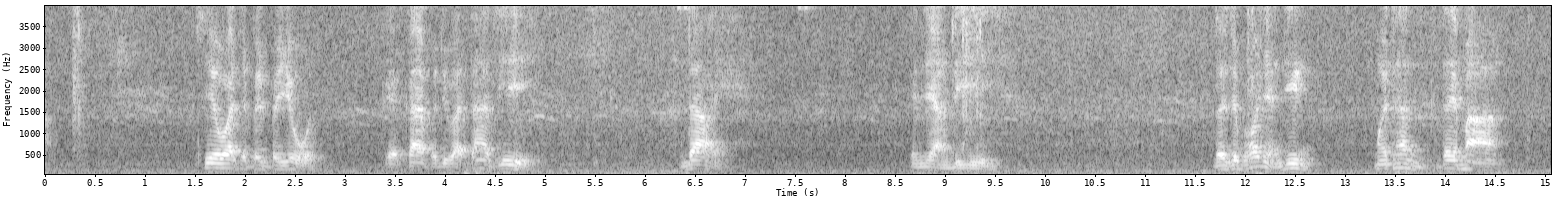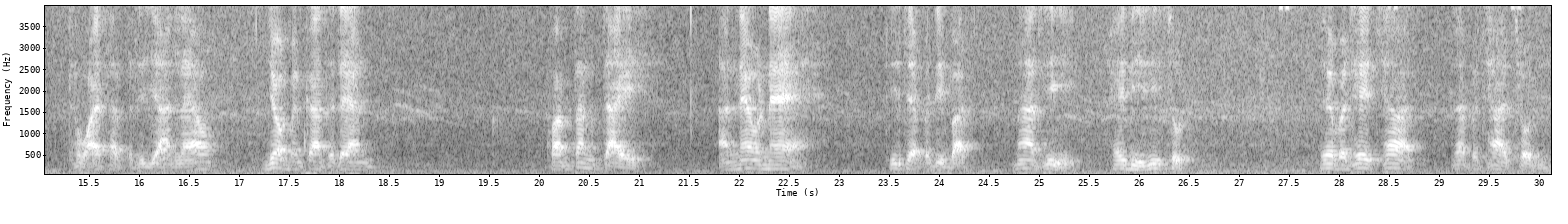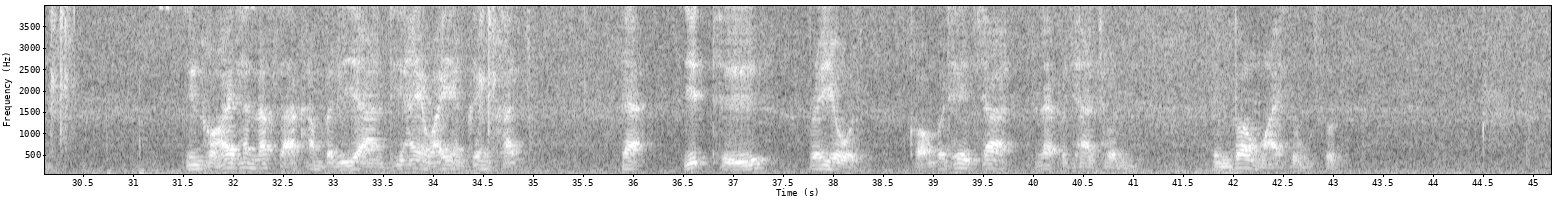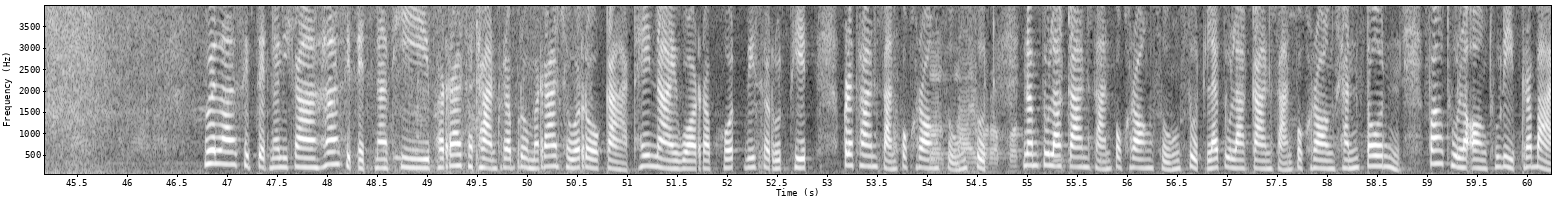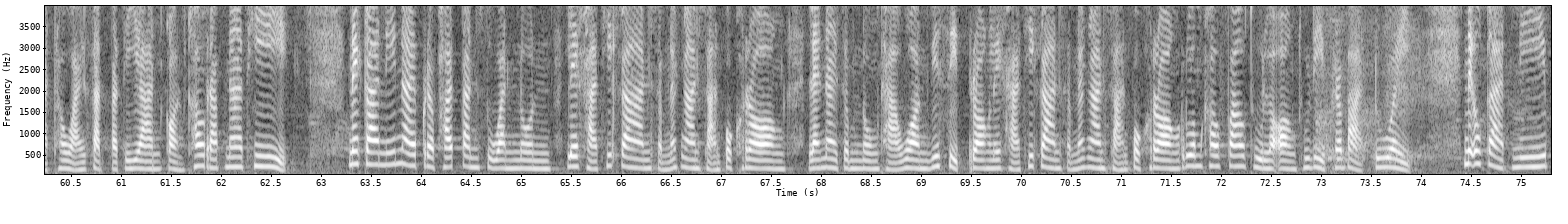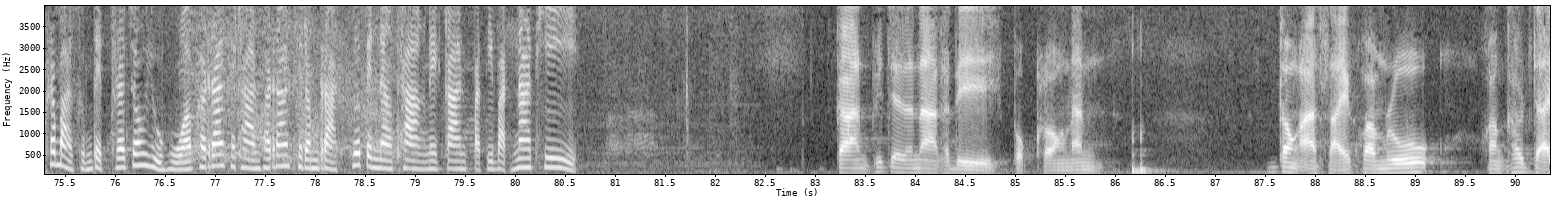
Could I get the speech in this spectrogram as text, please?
เชื่อว่าจะเป็นประโยชน์ แก่การปฏิบัติหน้าที่ได้ เป็นอย่างดี โดยเฉพาะอย่างยิ่งเมื่อท่านได้มาถวายสัตย์ปฏิญาณแล้ว ย่อมเป็นการแสดงความตั้งใจ อันแน่วแน่ที่จะปฏิบัติหน้าที่ให้ดีที่สุด เพื่อประเทศชาติและประชาชน จึงขอให้ท่านรักษาคำปฏิญาณที่ให้ไว้อย่างเคร่งครัด และยึดถือประโยชน์ของประเทศชาติและประชาชน เป็นเป้าหมายสูงสุด เวลา 17 นาฬิกา 51 นาที พระราชทานพระบรมราชวโรกาส ให้นายวรพจน์วิสรุตพิษ ประธานศาลปกครองสูงสุด นำตุลาการศาลปกครองสูงสุด และตุลาการศาลปกครองชั้นต้น เฝ้าทูลละอองธุลีพระบาทถวายสัตย์ปฏิญาณก่อนเข้ารับหน้าที่ ในการนี้นายประพัฒน์ตันสุวรรณนนท์เลขาธิการสำนักงานศาลปกครอง และนายจำนงถาวรวิสิตรองเลขาธิการสำนักงานศาลปกครอง ร่วมเข้าเฝ้าทูลละอองธุลีพระบาทด้วย ในโอกาสนี้พระบาทสมเด็จพระเจ้าอยู่หัวพระราชทานพระราชดำรัสเพื่อเป็นแนวทางในการปฏิบัติหน้าที่ การพิจารณาคดีปกครองนั้น ต้องอาศัยความรู้ความเข้าใจ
